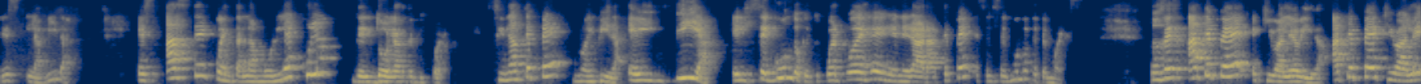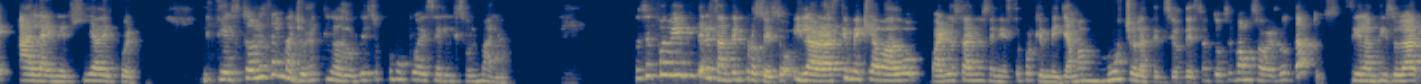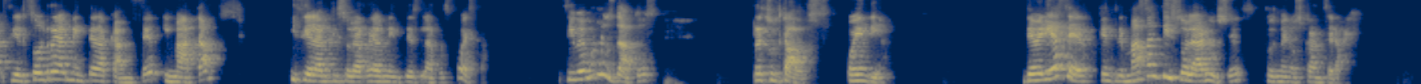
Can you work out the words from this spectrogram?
Es la vida. Es, hazte cuenta, la molécula del dólar de mi cuerpo. Sin ATP no hay vida. El día, el segundo que tu cuerpo deje de generar ATP es el segundo que te mueres. Entonces, ATP equivale a vida. ATP equivale a la energía del cuerpo. Y si el sol es el mayor activador de eso, ¿cómo puede ser el sol malo? Entonces fue bien interesante el proceso y la verdad es que me he clavado varios años en esto porque me llama mucho la atención de esto. Entonces vamos a ver los datos. Si el antisolar, si el sol realmente da cáncer y mata y si el antisolar realmente es la respuesta. Si vemos los datos, resultados hoy en día. Debería ser que entre más antisolar uses, pues menos cáncer hay.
